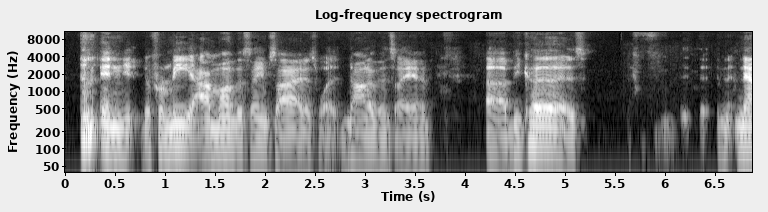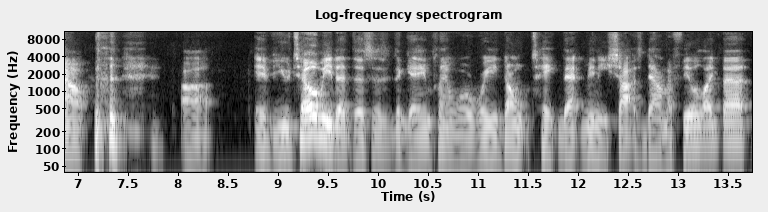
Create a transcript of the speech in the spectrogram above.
and for me, I'm on the same side as what Donovan's saying. Uh, because now, uh, if you tell me that this is the game plan where we don't take that many shots down the field like that,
